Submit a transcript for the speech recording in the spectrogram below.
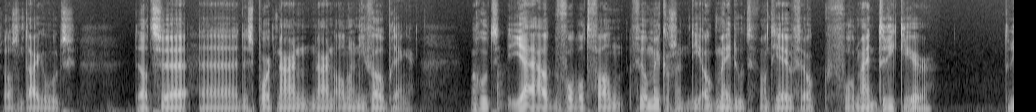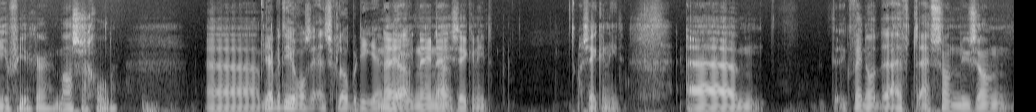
zoals een Tiger Woods, dat ze eh, de sport naar een, naar een ander niveau brengen. Maar goed, jij houdt bijvoorbeeld van Phil Mickelson, die ook meedoet. Want die heeft ook volgens mij drie keer, drie of vier keer Masters gewonnen. Ehm, jij bent hier onze encyclopedie, hè? Nee, Ja. nee, nee, Ja. zeker niet. Zeker niet. Ehm, ik weet nog, hij heeft, hij heeft zo'n, nu zo'n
